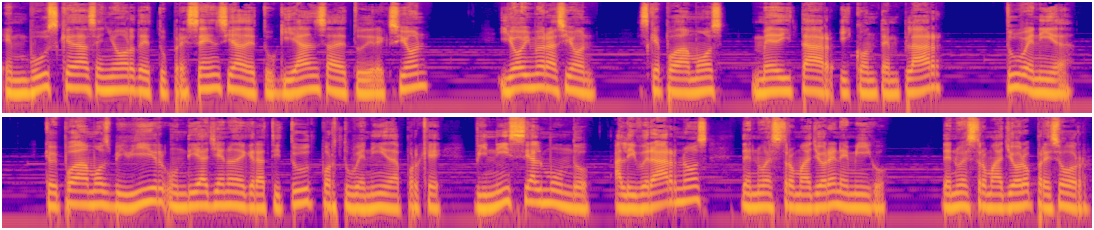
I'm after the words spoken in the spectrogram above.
en búsqueda, Señor, de tu presencia, de tu guianza, de tu dirección. Y hoy mi oración es que podamos meditar y contemplar tu venida. Que hoy podamos vivir un día lleno de gratitud por tu venida, porque viniste al mundo a librarnos de nuestro mayor enemigo, de nuestro mayor opresor,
